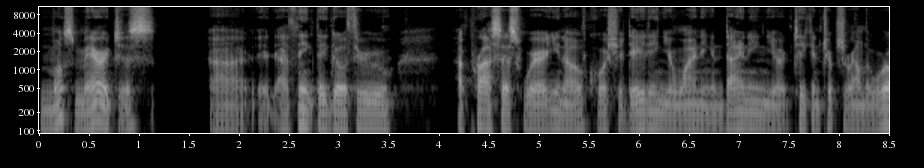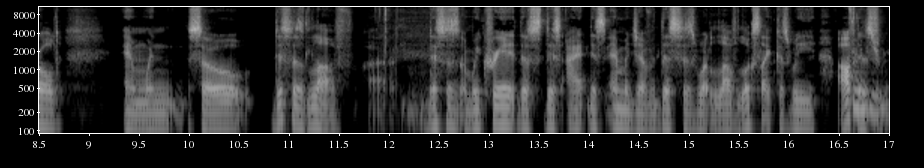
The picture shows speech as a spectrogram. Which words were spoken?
most marriages uh i think they go through a process where you know of course you're dating you're wining and dining you're taking trips around the world and when so this is love uh, this is we created this this this image of this is what love looks like because we often Mhm.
